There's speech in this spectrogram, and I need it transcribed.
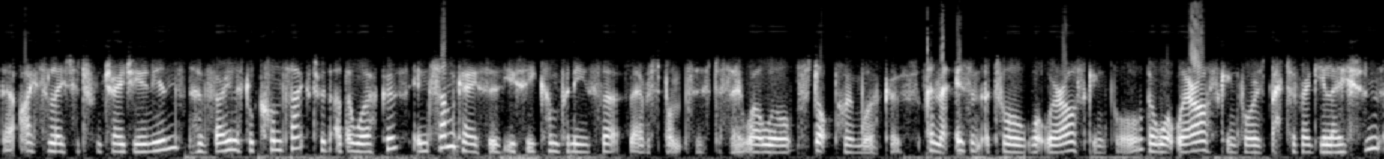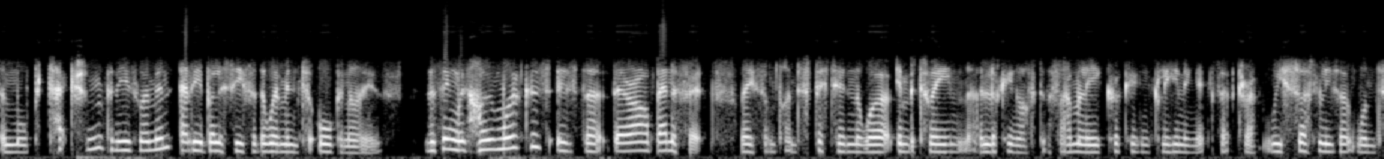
They're isolated from trade unions, have very little contact with other workers. In some cases, you see companies that their response is to say, well, we'll stop home workers. And that isn't at all what we're asking for. But what we're asking for for is better regulation and more protection for these women and the ability for the women to organise. The thing with home workers is that there are benefits. They sometimes fit in the work in between uh, looking after the family, cooking, cleaning, etc. We certainly don't want to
